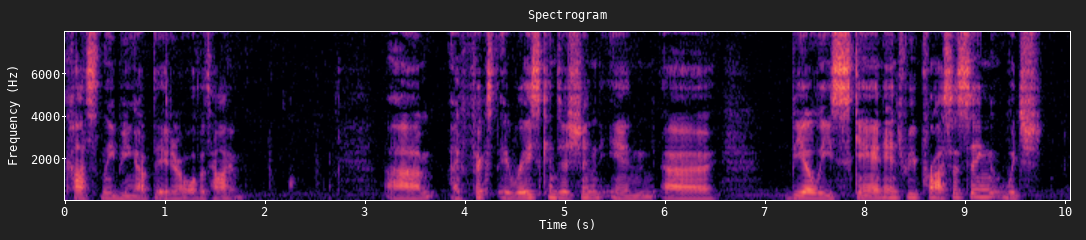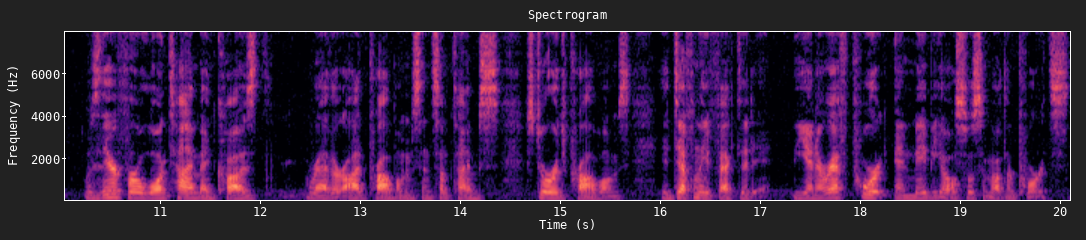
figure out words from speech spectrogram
constantly being updated all the time. Um, I fixed a race condition in uh, BLE scan entry processing, which was there for a long time and caused rather odd problems and sometimes storage problems. It definitely affected the NRF port and maybe also some other ports,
